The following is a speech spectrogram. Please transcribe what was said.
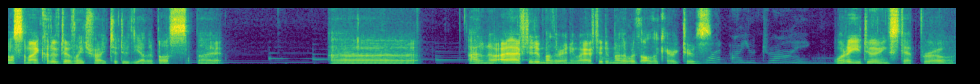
Awesome. I could have definitely tried to do the other boss, but... Uh... I don't know. I have to do Mother anyway. I have to do Mother with all the characters. What are you drawing? What are you doing, Step Bro?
